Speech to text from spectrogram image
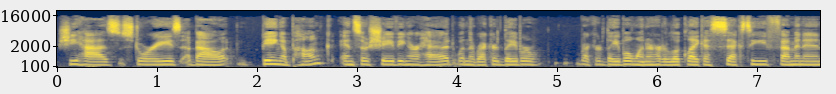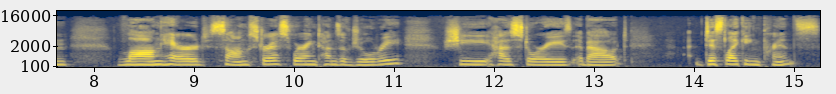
She has stories about being a punk and so shaving her head when the record label record label wanted her to look like a sexy, feminine, long haired songstress wearing tons of jewelry. She has stories about disliking Prince,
